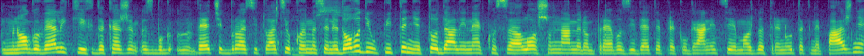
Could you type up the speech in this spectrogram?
mnogo velikih, da kažem, zbog većeg broja situacija u kojima se ne dovodi u pitanje to da li neko sa lošom namerom prevozi dete preko granice je možda trenutak nepažnje,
